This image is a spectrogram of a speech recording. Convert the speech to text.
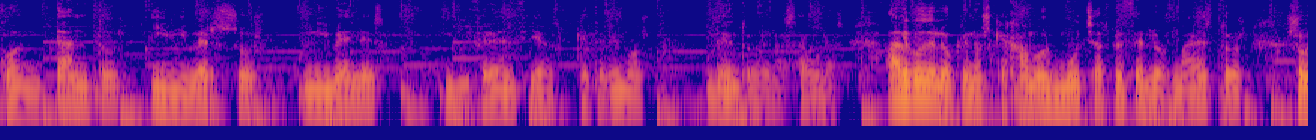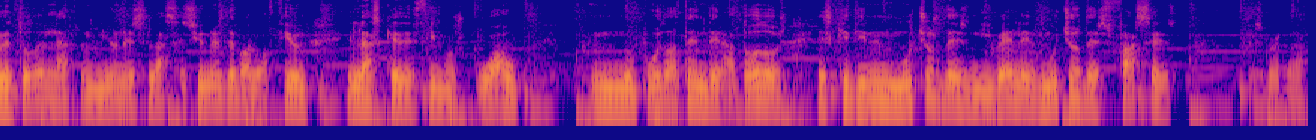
con tantos y diversos niveles y diferencias que tenemos dentro de las aulas. Algo de lo que nos quejamos muchas veces los maestros, sobre todo en las reuniones, en las sesiones de evaluación en las que decimos, wow, no puedo atender a todos, es que tienen muchos desniveles, muchos desfases. Es verdad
